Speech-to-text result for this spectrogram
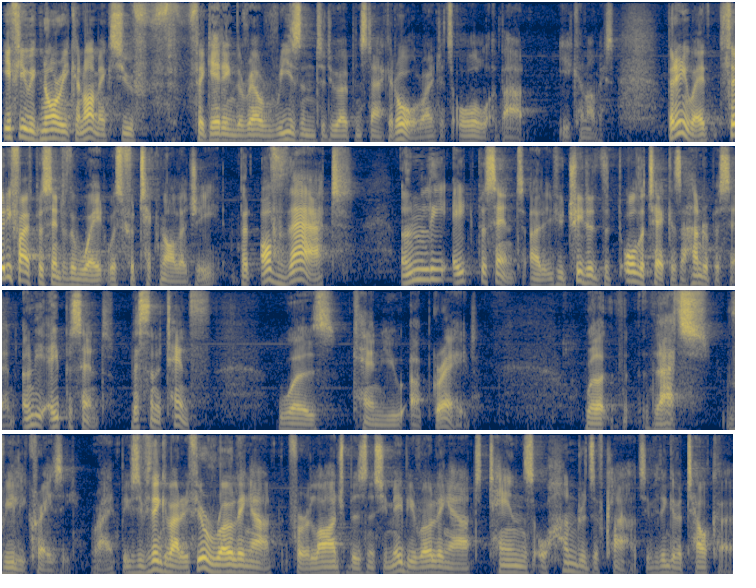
If you ignore economics, you're forgetting the real reason to do OpenStack at all, right? It's all about economics. But anyway, 35% of the weight was for technology. But of that, only 8%, uh, if you treated the, all the tech as 100%, only 8%, less than a tenth, was can you upgrade? Well, that's really crazy, right? Because if you think about it, if you're rolling out for a large business, you may be rolling out tens or hundreds of clouds. If you think of a telco,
